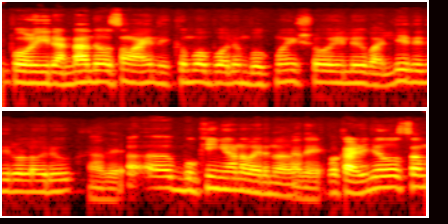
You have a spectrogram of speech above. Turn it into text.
ഇപ്പോൾ ഈ രണ്ടാം ദിവസമായി നിൽക്കുമ്പോൾ പോലും ബുക്ക് മൈ ഷോയിൽ വലിയ രീതിയിലുള്ള ഒരു. ബുക്കിംഗ് ആണ് വരുന്നത്. അപ്പോൾ കഴിഞ്ഞ ദിവസം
